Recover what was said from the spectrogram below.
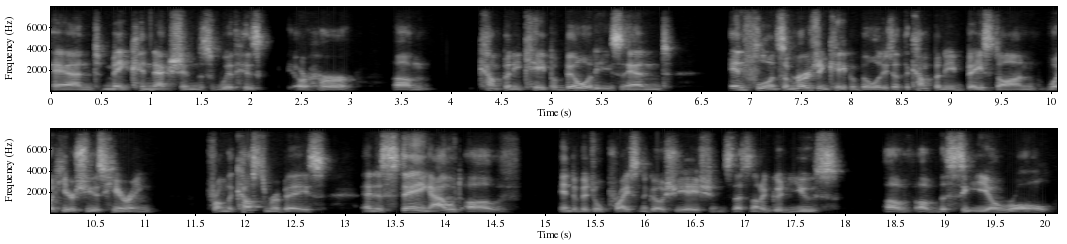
and make connections with his or her um, company capabilities and influence emerging capabilities at the company based on what he or she is hearing from the customer base and is staying out of individual price negotiations. That's not a good use of, of the CEO role.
